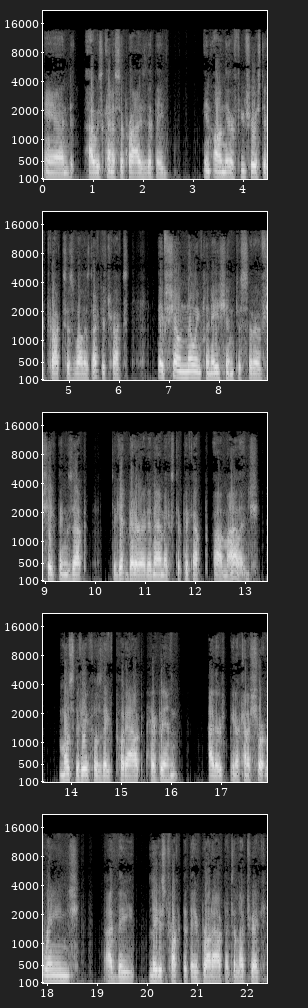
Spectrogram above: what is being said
And I was kind of surprised that they, in, on their futuristic trucks as well as electric trucks, they've shown no inclination to sort of shake things up to get better aerodynamics to pick up uh, mileage. most of the vehicles they've put out have been either you know kind of short range. Uh, the latest truck that they've brought out that's electric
